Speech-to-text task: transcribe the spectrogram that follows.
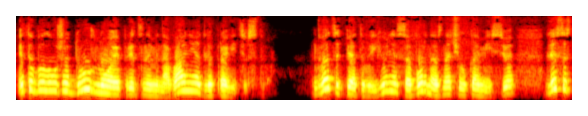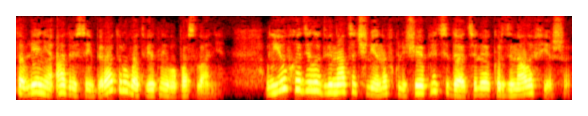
Это было уже дурное предзнаменование для правительства. 25 июня собор назначил комиссию для составления адреса императору в ответ на его послание. В нее входило 12 членов, включая председателя, кардинала Феша.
